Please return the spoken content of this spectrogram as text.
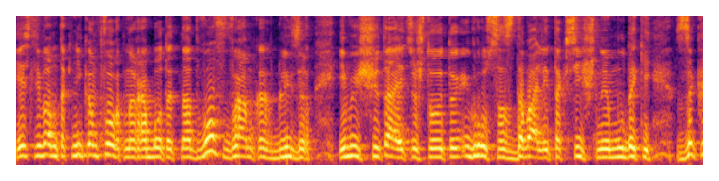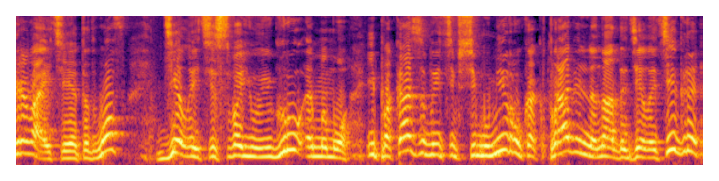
Если вам так некомфортно работать над WoW в рамках Blizzard, и вы считаете, что эту игру создавали токсичные мудаки, закрывайте этот WoW, делайте свою игру ММО и показывайте всему миру, как правильно надо делать игры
